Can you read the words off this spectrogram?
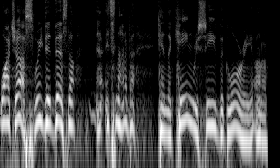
Watch us. We did this. No, it's not about. Can the king receive the glory on a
